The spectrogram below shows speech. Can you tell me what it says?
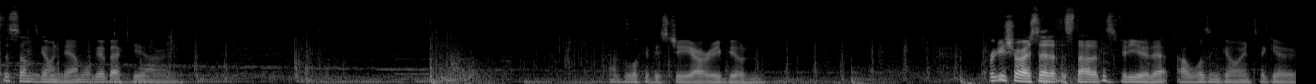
Since the sun's going down, we'll go back here and have a look at this GRE building. Pretty sure I said at the start of this video that I wasn't going to go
